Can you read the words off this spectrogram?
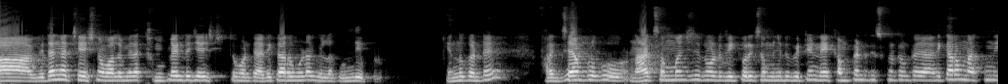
ఆ విధంగా చేసిన వాళ్ళ మీద కంప్లైంట్ చేసేటువంటి అధికారం కూడా వీళ్ళకు ఉంది ఇప్పుడు. ఎందుకంటే ఫర్ ఎగ్జాంపుల్కు నాకు సంబంధించినటువంటి రికవరీకి సంబంధించిన పెట్టి నేను కంప్లైంట్ తీసుకున్నటువంటి అధికారం నాకుంది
